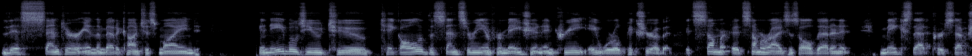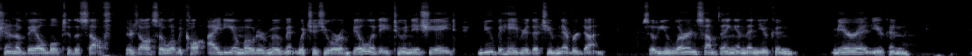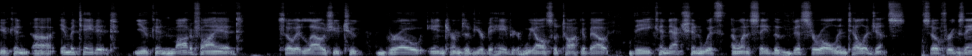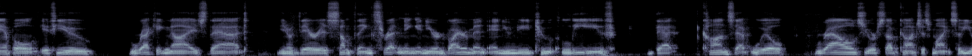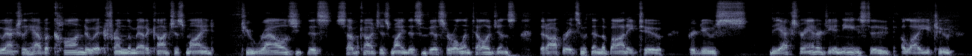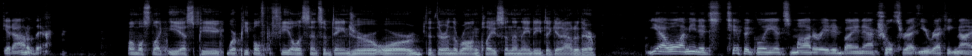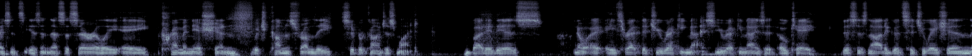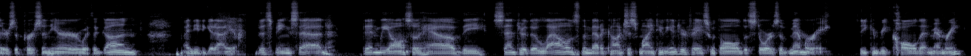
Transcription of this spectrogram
This center in the metaconscious mind enables you to take all of the sensory information and create a world picture of it. It, summa- it summarizes all that and it makes that perception available to the self. There's also what we call ideomotor movement, which is your ability to initiate new behavior that you've never done. So you learn something and then you can mirror it, you can you can uh, imitate it, you can modify it, so it allows you to grow in terms of your behavior. We also talk about the connection with, I want to say, the visceral intelligence. So, for example, if you recognize that you know there is something threatening in your environment and you need to leave that concept will rouse your subconscious mind so you actually have a conduit from the metaconscious mind to rouse this subconscious mind, this visceral intelligence that operates within the body to produce the extra energy it needs to allow you to get out of there. Almost like ESP, where people feel a sense of danger or that they're in the wrong place and then they need to get out of there. Yeah, well, I mean, it's typically it's moderated by an actual threat you recognize. It isn't necessarily a premonition which comes from the superconscious mind, but it is, you know, a, a threat that you recognize. You recognize it. Okay, this is not a good situation. There's a person here with a gun. I need to get out of here. This being said, then we also have the center that allows the metaconscious mind to interface with all the stores of memory. So you can recall that memory.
